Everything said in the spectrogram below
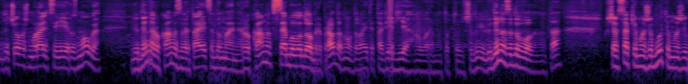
до чого ж мораль цієї розмови, людина роками звертається до мене. Роками все було добре, правда? Ну, давайте так, як є, говоримо. Тобто, людина задоволена, так? Хоча всяке може бути, може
